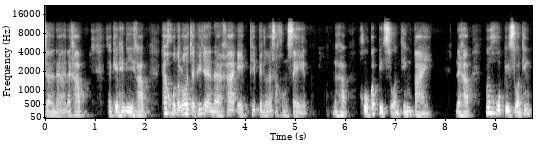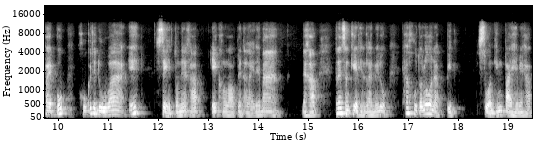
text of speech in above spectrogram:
จารณานะครับ สังเกตให้ดีครับ ถ้าครูโตโรจะพิจารณาค่า x ที่เป็นลักษณะของเศษนะครับ ครูก็ปิดส่วนทิ้งไปนะครับ เมื่อครูปิดส่วนทิ้งไปปุ๊บ ครูก็จะดูว่า เอ๊ะ เศษตัวนี้ครับ x ของเราเป็นอะไรได้บ้างนะครับนักเรียนสังเกตเห็นอะไรไหมลูก ถ้าครูโตโร่น่ะปิดส่วนทิ้งไปเห็นไหมครับ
